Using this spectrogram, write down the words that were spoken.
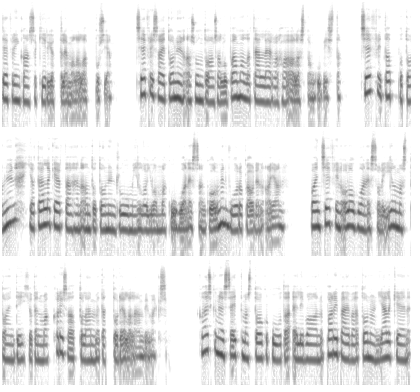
Jeffrin kanssa kirjoittelemalla lappusia. Jeffrey sai Tonyn asuntoonsa lupaamalla tälleen rahaa alaston kuvista. Jeffrey tappoi Tonyn ja tällä kertaa hän antoi Tonyn ruumiin lojua makuuhuoneessaan kolmen vuorokauden ajan. Vain Jeffrin olohuoneessa oli ilmastointi, joten makkari saattoi lämmetä todella lämpimäksi. 27. toukokuuta, eli vaan pari päivää Tonyn jälkeen,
